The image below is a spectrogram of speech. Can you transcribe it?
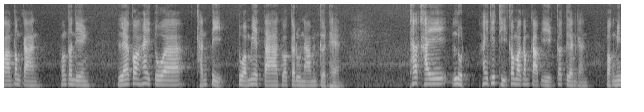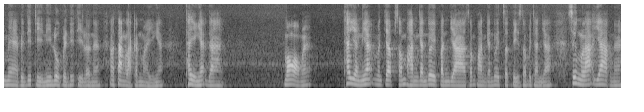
ความต้องการของตนเอง แล้วก็ให้ตัวขันติตัวเมตตาตัวกรุณามันเกิดแทน ถ้าใครหลุดให้ทิฏฐิเข้ามากำกับอีกก็เตือนกัน บอกนี่แม่เป็นทิฏฐินี่ลูกเป็นทิฏฐิแล้วนะเอาตั้งหลักกันใหม่อย่างเงี้ย ถ้าอย่างเงี้ยได้ มองออกไหม ถ้าอย่างเนี้ยมันจะสัมพันธ์กันด้วยปัญญา สัมพันธ์กันด้วยสติสัมปชัญญะ ซึ่งละยากนะ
